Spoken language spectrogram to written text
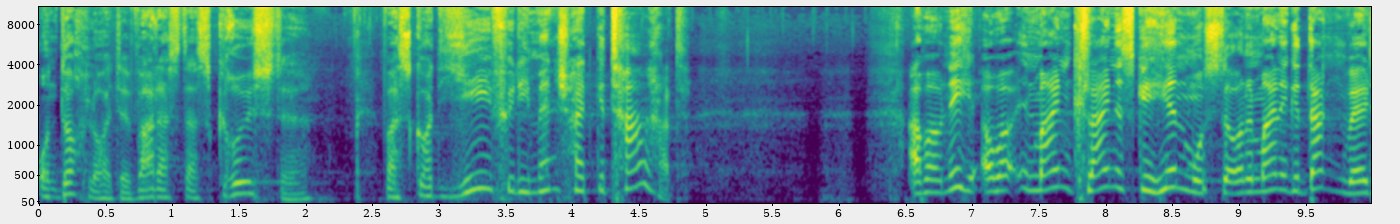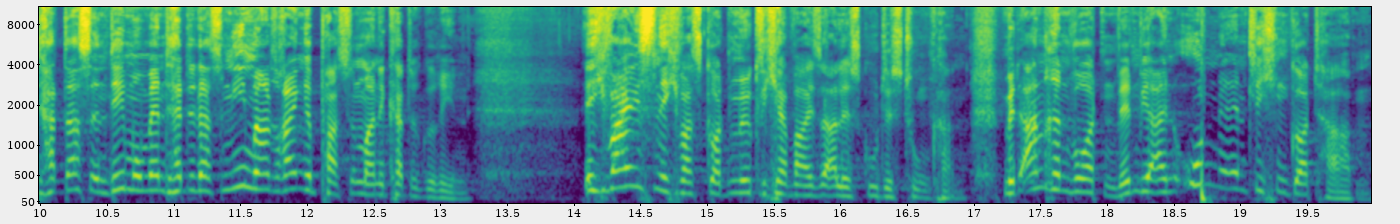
Und doch, Leute, war das das Größte, was Gott je für die Menschheit getan hat. Aber nicht, aber in mein kleines Gehirnmuster und in meine Gedankenwelt hat das in dem Moment hätte das niemals reingepasst in meine Kategorien. Ich weiß nicht, was Gott möglicherweise alles Gutes tun kann. Mit anderen Worten, wenn wir einen unendlichen Gott haben,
